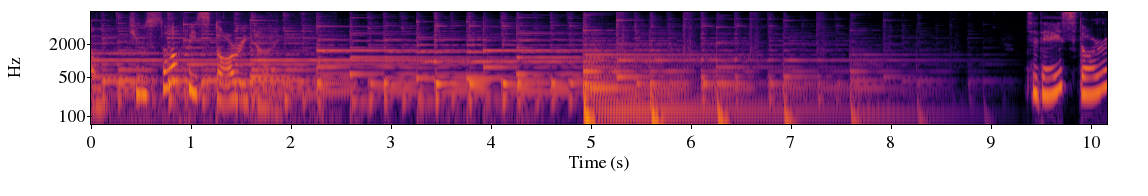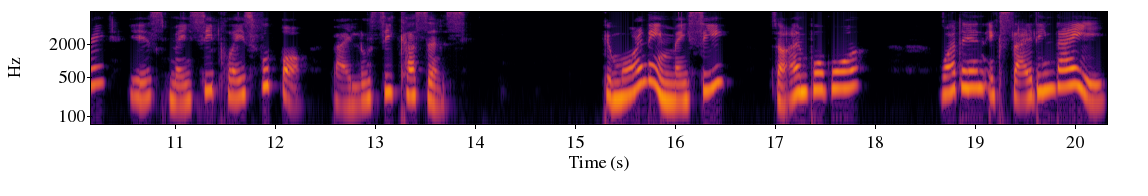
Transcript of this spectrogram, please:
Welcome to Sophie's Story Time. Today's story is Maisy Plays Football by Lucy Cousins. Good morning, Maisy. 早安，波波。What an exciting day!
